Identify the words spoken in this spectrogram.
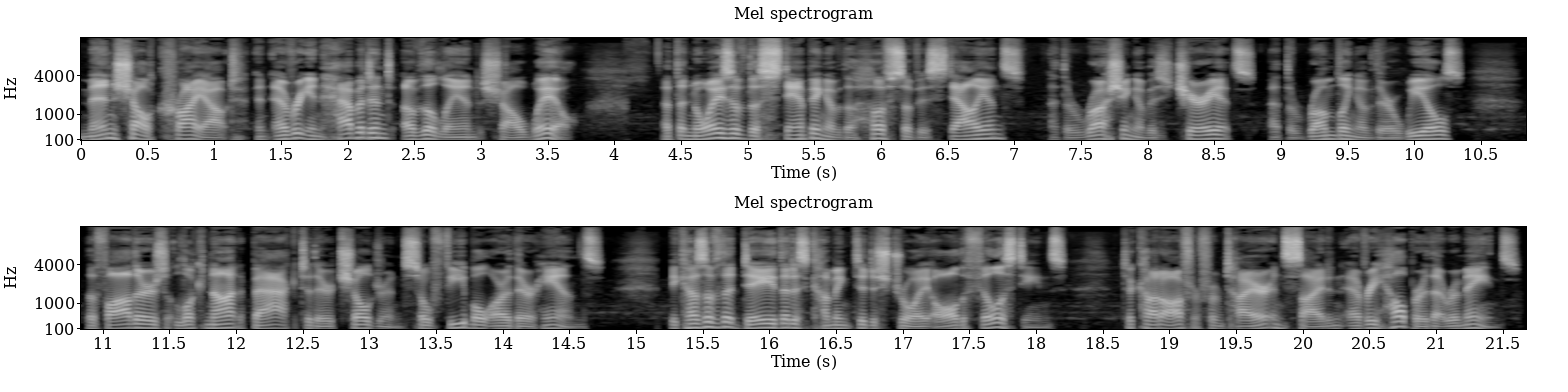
Men shall cry out, and every inhabitant of the land shall wail. At the noise of the stamping of the hoofs of his stallions, at the rushing of his chariots, at the rumbling of their wheels, the fathers look not back to their children, so feeble are their hands because of the day that is coming to destroy all the Philistines, to cut off from Tyre and Sidon every helper that remains.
